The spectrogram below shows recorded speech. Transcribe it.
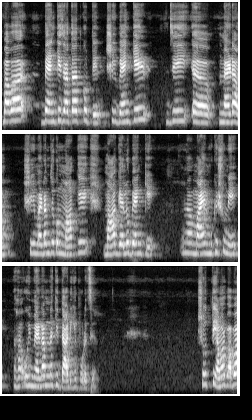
বাবা ব্যাংকে যাতায়াত করতেন। সেই ব্যাংকের যেই ম্যাডাম, সেই ম্যাডাম যখন মাকে, মা গেল ব্যাংকে মায়ের মুখে শুনে ওই ম্যাডাম নাকি দাঁড়িয়ে পড়েছে। সত্যি, আমার বাবা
